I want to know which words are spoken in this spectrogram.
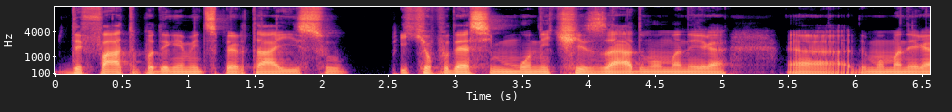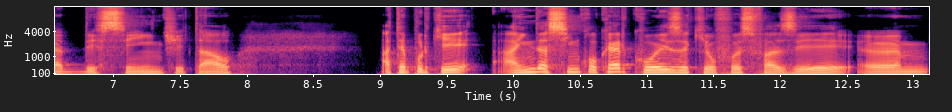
de fato poderia me despertar isso e que eu pudesse monetizar de uma maneira, uh, de uma maneira decente e tal. Até porque, ainda assim, qualquer coisa que eu fosse fazer, um,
